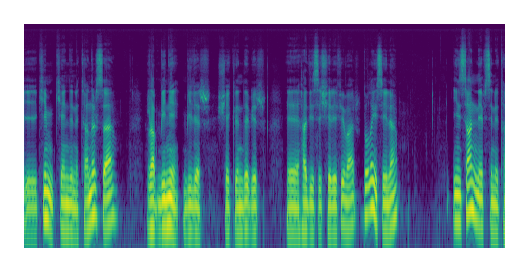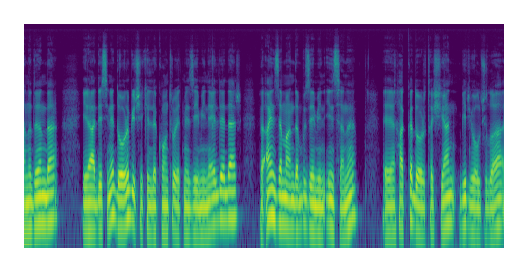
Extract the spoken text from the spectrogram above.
e, kim kendini tanırsa Rabbini bilir şeklinde bir e, hadisi şerifi var. Dolayısıyla insan nefsini tanıdığında iradesini doğru bir şekilde kontrol etme zemini elde eder ve aynı zamanda bu zemin insanı e, hakka doğru taşıyan bir yolculuğa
